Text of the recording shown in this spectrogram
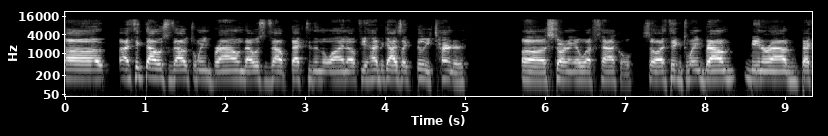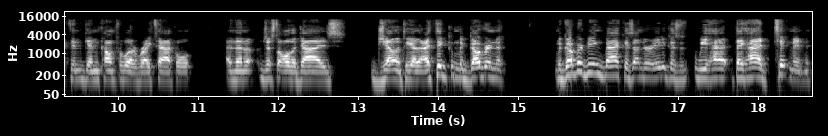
Uh, I think that was without Duane Brown. That was without Becton in the lineup. You had the guys like Billy Turner, uh, starting at left tackle. So I think Duane Brown being around, Becton getting comfortable at right tackle, and then just all the guys gelling together. I think McGovern McGovern being back is underrated because we had they had Tippmann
